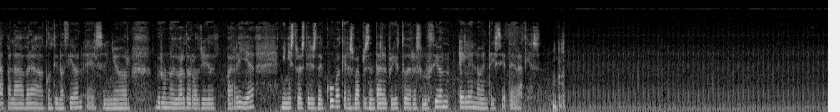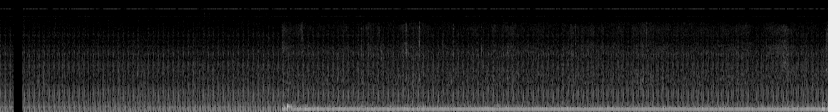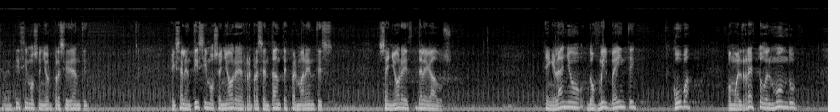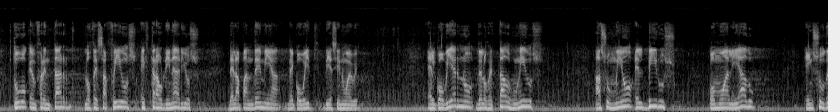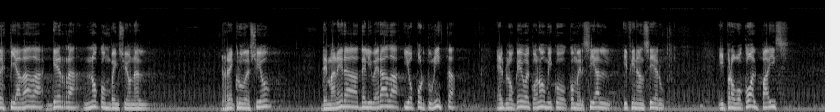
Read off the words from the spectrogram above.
La palabra a continuación el señor Bruno Eduardo Rodríguez Parrilla, ministro de Exteriores de Cuba, que nos va a presentar el proyecto de resolución L97. Gracias. Excelentísimo señor presidente, excelentísimos señores representantes permanentes, señores delegados. En el año 2020, Cuba, como el resto del mundo, tuvo que enfrentar los desafíos extraordinarios de la pandemia de COVID-19. El gobierno de los Estados Unidos asumió el virus como aliado en su despiadada guerra no convencional. Recrudeció de manera deliberada y oportunista el bloqueo económico, comercial y financiero y provocó al país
